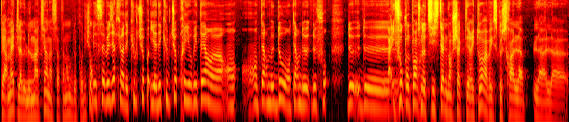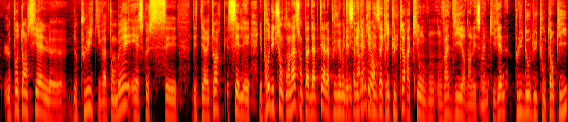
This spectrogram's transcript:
permettre la- le maintien d'un certain nombre de productions. Mais ça veut dire qu'il y aura des cultures, il y a des cultures prioritaires euh, en, en termes d'eau, en termes de, de, four- de, de- Bah, il faut qu'on pense notre système dans chaque territoire avec ce que sera la- la- la- le potentiel euh, de pluie qui va tomber et est-ce que c'est des territoires, c'est les, les productions qu'on a sont adaptées à la pluviométrie. Mais ça veut dire qu'il y a des agriculteurs à qui on, on va dire dans les semaines qui viennent plus d'eau du tout. Tant pis,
